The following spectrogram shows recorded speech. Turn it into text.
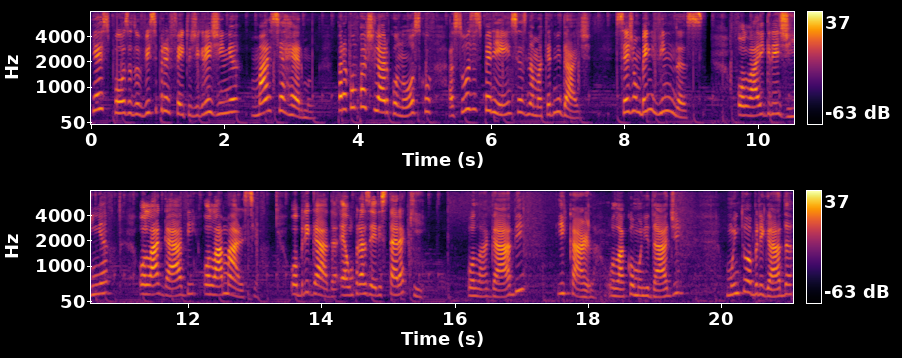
e a esposa do vice-prefeito de Igrejinha, Márcia Herman, para compartilhar conosco as suas experiências na maternidade. Sejam bem-vindas! Olá, Igrejinha! Olá, Gabi! Olá, Márcia! Obrigada, é um prazer estar aqui. Olá, Gabi e Carla. Olá, comunidade. Muito obrigada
